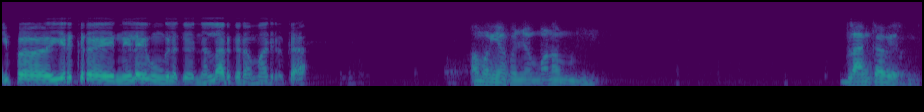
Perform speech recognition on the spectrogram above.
இப்ப இருக்கிற நிலை உங்களுக்கு நல்லா இருக்கிற மாதிரி இருக்கா? ஆமாங்க கொஞ்சம் மனம் பிளாங்காகவே இருக்குங்க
